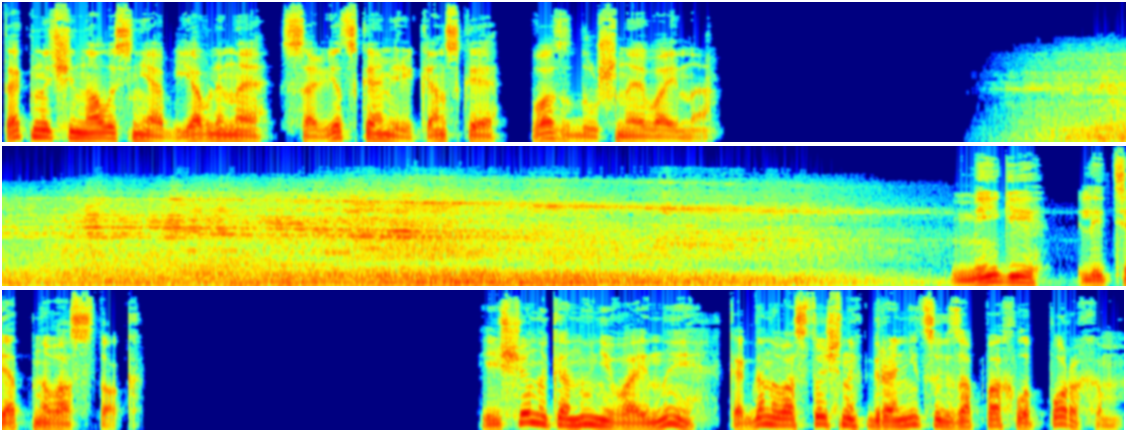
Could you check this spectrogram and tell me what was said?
Так начиналась необъявленная советско-американская воздушная война. Миги летят на восток. Еще накануне войны Когда на восточных границах запахло порохом,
